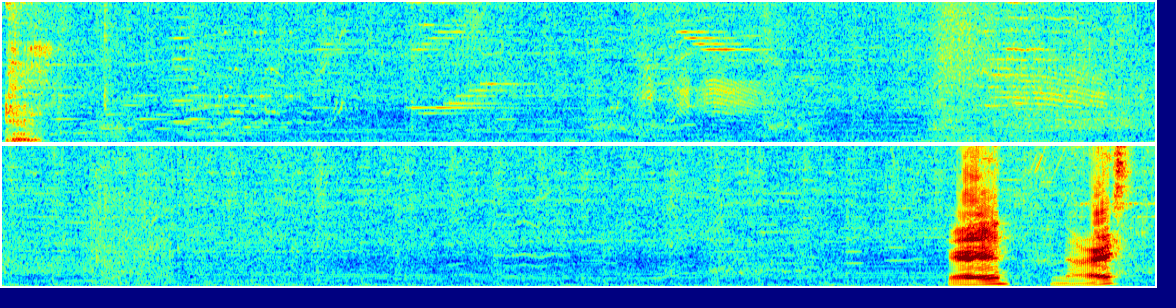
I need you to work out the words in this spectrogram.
okay, nice.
